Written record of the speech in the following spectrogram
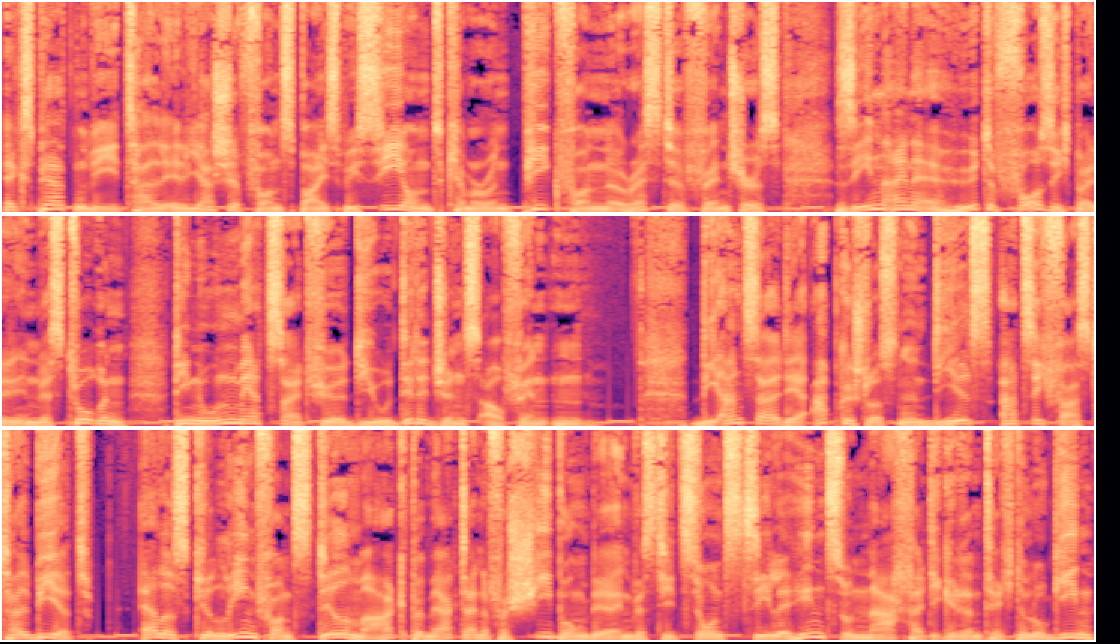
Experten wie Tal Ilyashev von Spice VC und Cameron Peak von Restive Ventures sehen eine erhöhte Vorsicht bei den Investoren, die nun mehr Zeit für Due Diligence aufwenden. Die Anzahl der abgeschlossenen Deals hat sich fast halbiert. Alice Killeen von Stillmark bemerkt eine Verschiebung der Investitionsziele hin zu nachhaltigeren Technologien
